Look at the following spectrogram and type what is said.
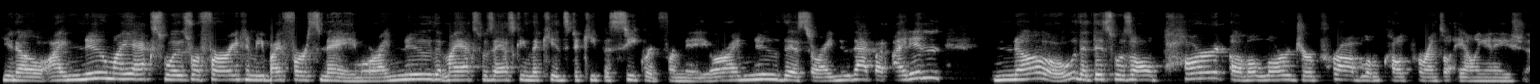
you know, I knew my ex was referring to me by first name, or I knew that my ex was asking the kids to keep a secret from me, or I knew this, or I knew that, but I didn't know that this was all part of a larger problem called parental alienation.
